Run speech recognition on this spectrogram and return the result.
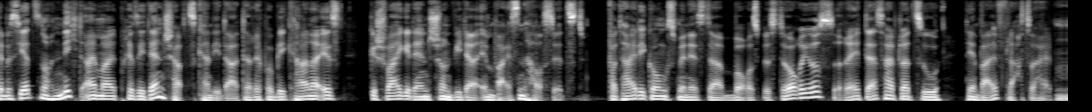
der bis jetzt noch nicht einmal Präsidentschaftskandidat der Republikaner ist, geschweige denn schon wieder im Weißen Haus sitzt. Verteidigungsminister Boris Pistorius rät deshalb dazu, den Ball flach zu halten.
